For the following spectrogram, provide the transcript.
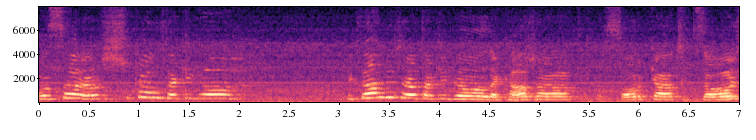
No sorry, szukam takiego... Tam widział takiego lekarza, profesorka czy coś.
